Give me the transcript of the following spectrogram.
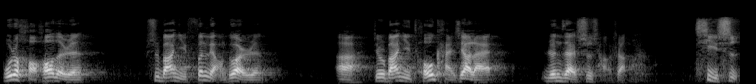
不是好好的扔，是把你分两段扔，啊，就是把你头砍下来扔在市场上，弃市。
